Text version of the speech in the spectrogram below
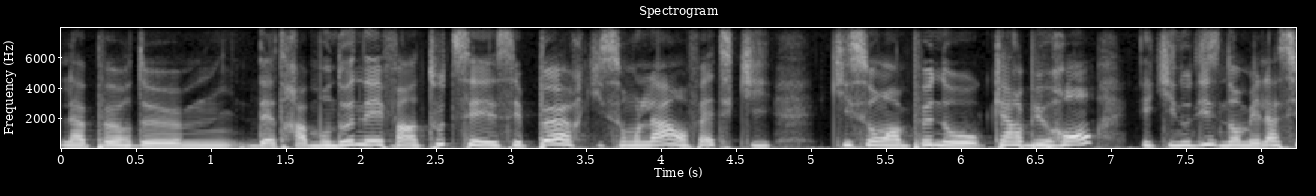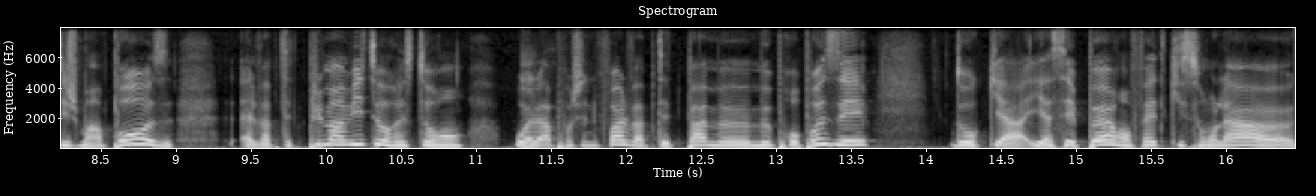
la peur de d'être abandonné. Enfin, toutes ces, ces peurs qui sont là en fait, qui qui sont un peu nos carburants et qui nous disent non mais là si je m'impose, elle va peut-être plus m'inviter au restaurant ou la prochaine fois elle va peut-être pas me, me proposer. Donc il y a, y a ces peurs en fait qui sont là, euh,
